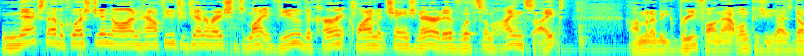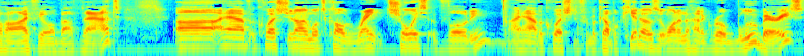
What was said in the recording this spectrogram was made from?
next, I have a question on how future generations might view the current climate change narrative with some hindsight. I'm going to be brief on that one because you guys know how I feel about that. Uh, I have a question on what's called ranked choice voting. I have a question from a couple kiddos that want to know how to grow blueberries.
